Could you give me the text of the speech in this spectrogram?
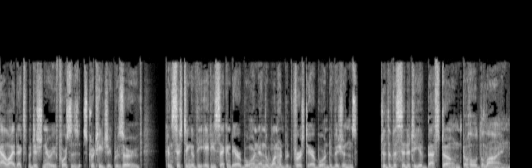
Allied Expeditionary Forces Strategic Reserve, consisting of the 82nd Airborne and the 101st Airborne Divisions, to the vicinity of Bastogne to hold the line.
